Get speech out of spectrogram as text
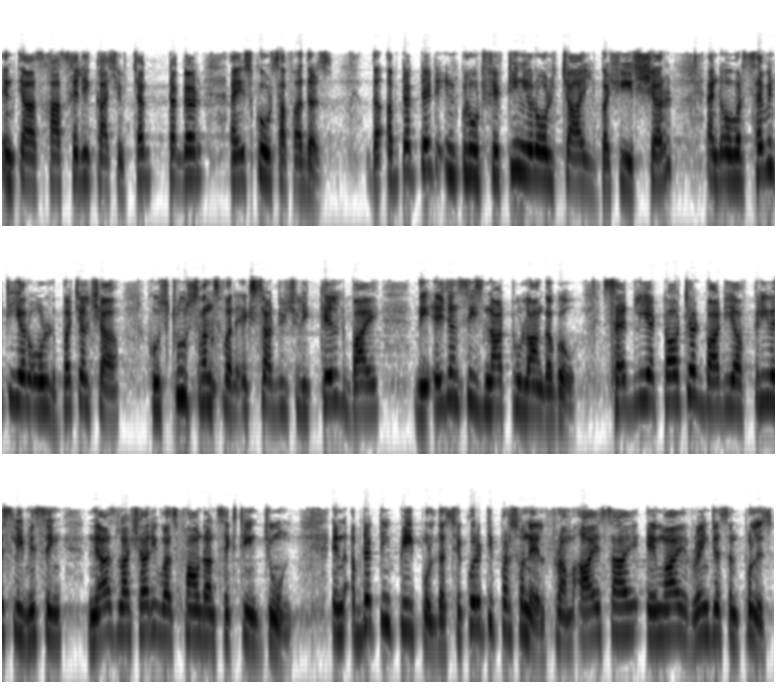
Imtiaz Khaskheli, Kashif Taggar, and scores of others. The abducted include 15-year-old child Bashir Shar and over 70-year-old Bachal Shah, whose two sons were extrajudicially killed by the agencies not too long ago. Sadly, a tortured body of previously missing Niaz Lashari was found on 16 June. In abducting people, the security personnel from ISI, MI, Rangers and police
